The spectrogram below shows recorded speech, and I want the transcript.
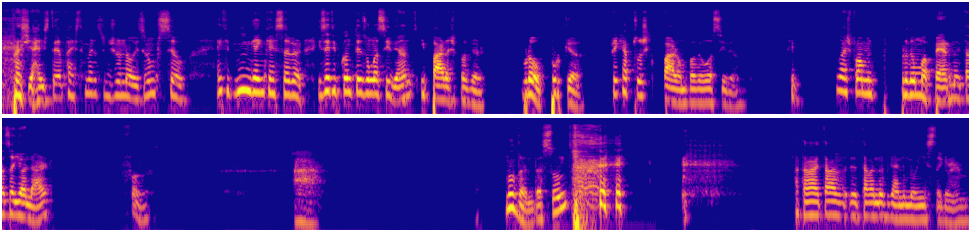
mas já, isto é, pá, esta merda de jornalista, não percebo. É tipo, ninguém quer saber. Isso é tipo quando tens um acidente e paras para ver. Bro, porquê? Porquê há pessoas que param para ver o acidente? Tipo, um gajo provavelmente perdeu uma perna e estás aí a olhar. Foda-se. Ah. Mudando de assunto. Estava a navegar no meu Instagram.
